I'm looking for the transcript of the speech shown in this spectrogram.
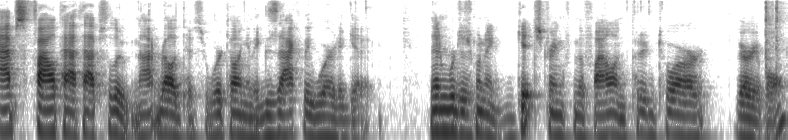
apps file path absolute, not relative. So we're telling it exactly where to get it. Then we're just going to get string from the file and put it into our variable.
